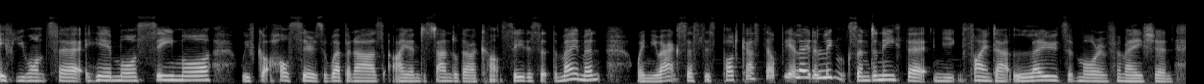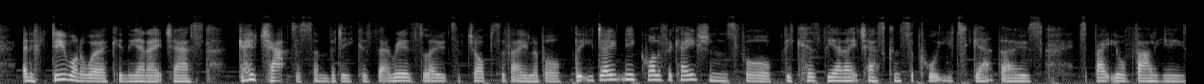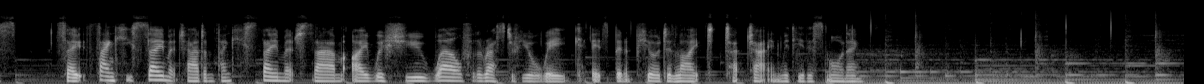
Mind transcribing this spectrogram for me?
If you want to hear more, see more, we've got a whole series of webinars. I understand, although I can't see this at the moment, when you access this podcast, there'll be a load of links underneath it and you can find out loads of more information. And if you do want to work in the NHS, go chat to somebody because there is loads of jobs available that you don't need qualifications for because the NHS can support you to get those. It's about your values. So thank you so much, Adam. Thank you so much, Sam. I wish you well for the rest of your week. It's been a pure delight t- chatting with you this morning.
